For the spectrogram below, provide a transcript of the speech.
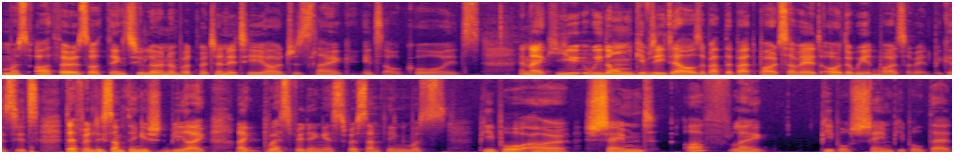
most authors or things you learn about maternity are just like it's all cool it's and like you we mm. don't give details about the bad parts of it or the weird parts of it because it's definitely something you should be like like breastfeeding is for something most people are shamed of like people shame people that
